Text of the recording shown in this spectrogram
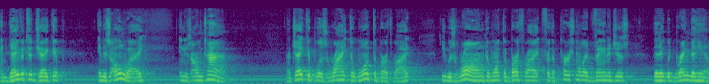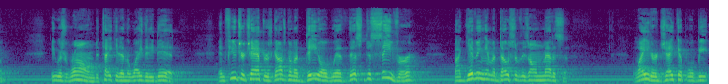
and gave it to Jacob in his own way, in his own time. Now, Jacob was right to want the birthright. He was wrong to want the birthright for the personal advantages that it would bring to him. He was wrong to take it in the way that he did. In future chapters, God's going to deal with this deceiver by giving him a dose of his own medicine. Later, Jacob will be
